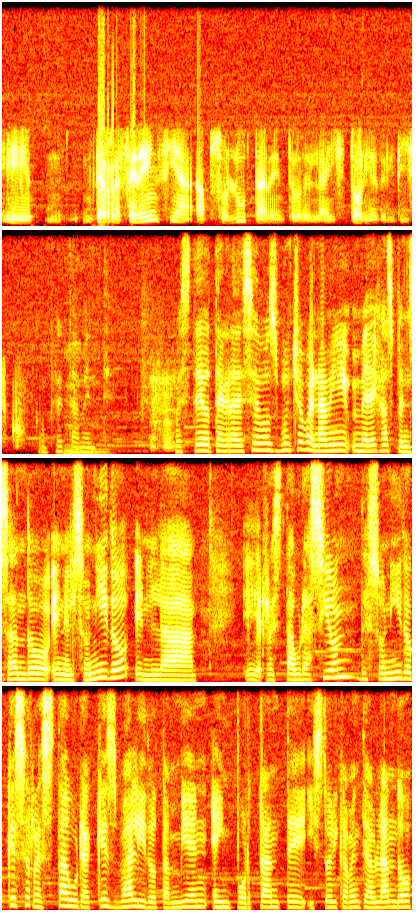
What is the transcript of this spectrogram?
eh, de referencia absoluta dentro de la historia del disco. Completamente. Pues Teo, te agradecemos mucho. Bueno, a mí me dejas pensando en el sonido, en la eh, restauración de sonido, qué se restaura, qué es válido también e importante históricamente hablando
